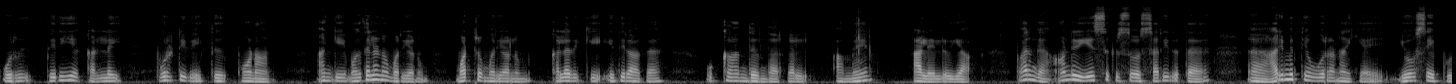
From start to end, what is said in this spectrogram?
ஒரு பெரிய கல்லை புரட்டி வைத்து போனான். அங்கே மகதலன மரியாளும் மற்ற மரியாளும் கல்லறைக்கு எதிராக உட்கார்ந்திருந்தார்கள். அமேன் அலெலுயா பாருங்கள் ஆண்டு இயேசு கிறிஸ்துவ சரீரத்தை அரிமத்திய ஊரானாகிய யோசேப்பு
